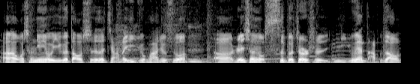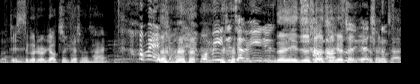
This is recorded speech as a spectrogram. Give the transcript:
呃，我曾经有一个导师他讲了一句话，就是说，呃，人生有四个字儿是你永远达不到的，这四个字儿叫自学成才。为什么？我们一直讲的一直对，一直说自学成成才，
